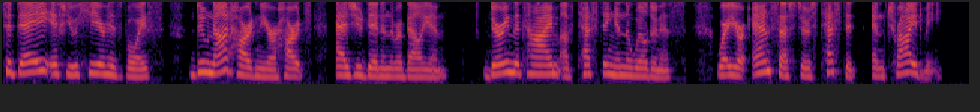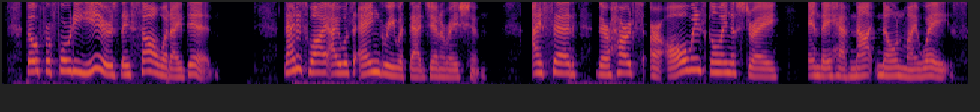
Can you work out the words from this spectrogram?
Today, if you hear his voice, do not harden your hearts as you did in the rebellion, during the time of testing in the wilderness, where your ancestors tested and tried me, though for forty years they saw what I did. That is why I was angry with that generation. I said, Their hearts are always going astray, and they have not known my ways.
